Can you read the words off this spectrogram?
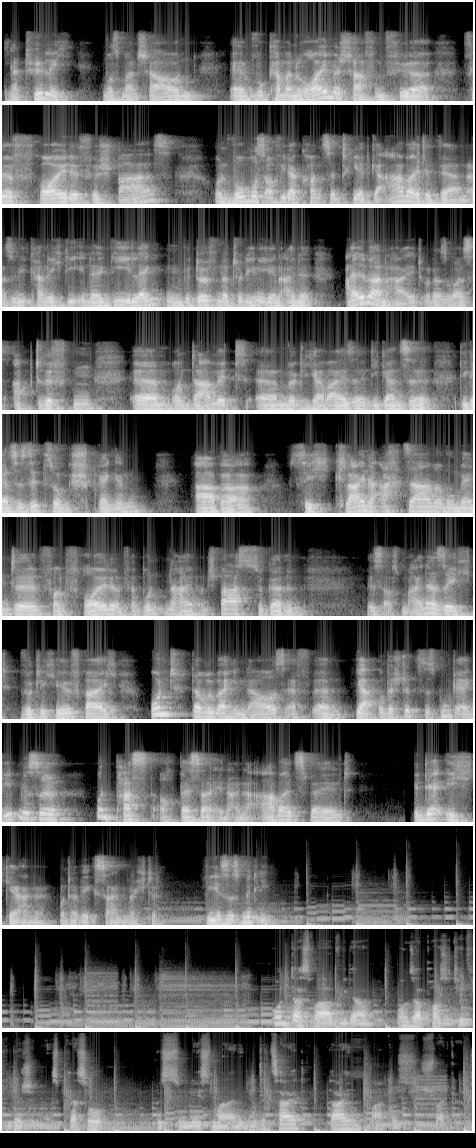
natürlich muss man schauen, äh, wo kann man Räume schaffen für, für Freude, für Spaß und wo muss auch wieder konzentriert gearbeitet werden? Also wie kann ich die Energie lenken? Wir dürfen natürlich nicht in eine Albernheit oder sowas abdriften ähm, und damit äh, möglicherweise die ganze, die ganze Sitzung sprengen. Aber sich kleine achtsame Momente von Freude und Verbundenheit und Spaß zu gönnen, ist aus meiner Sicht wirklich hilfreich und darüber hinaus äh, ja, unterstützt es gute Ergebnisse und passt auch besser in eine Arbeitswelt, in der ich gerne unterwegs sein möchte. Wie ist es mit Ihnen? Und das war wieder unser Positive Leadership Espresso. Bis zum nächsten Mal eine gute Zeit. Dein Markus Schweikert.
